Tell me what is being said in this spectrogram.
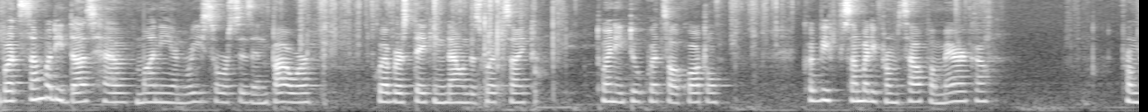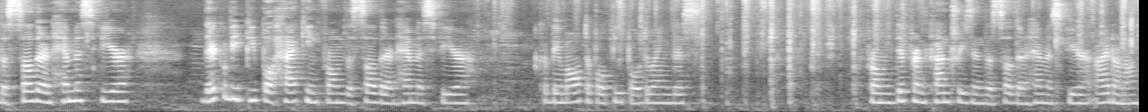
But somebody does have money and resources and power whoever's taking down this website. 22 Quetzalcoatl. Could be somebody from South America, from the Southern Hemisphere. There could be people hacking from the Southern Hemisphere. Could be multiple people doing this. from different countries in the southern hemisphere. I don't know.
